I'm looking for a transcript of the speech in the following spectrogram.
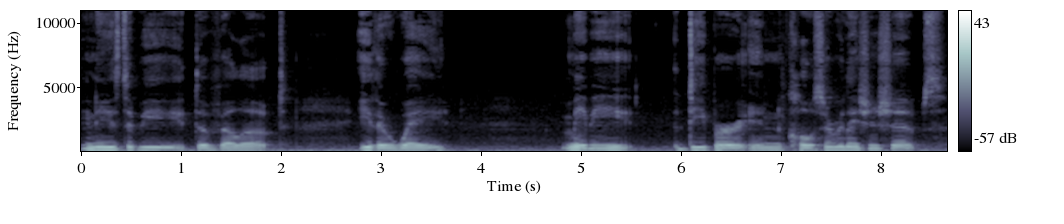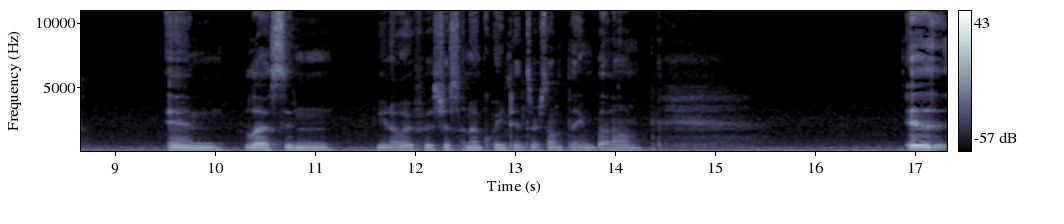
needs to be developed either way. Maybe deeper in closer relationships and less in you know if it's just an acquaintance or something but um it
